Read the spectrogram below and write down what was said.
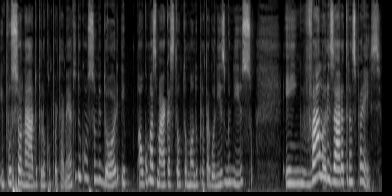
impulsionado pelo comportamento do consumidor, e algumas marcas estão tomando protagonismo nisso, em valorizar a transparência.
